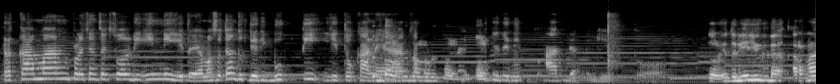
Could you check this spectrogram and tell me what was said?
rekaman pelecehan seksual di ini gitu ya. Maksudnya untuk jadi bukti gitu kan Betul, ya. betul, betul, betul. Kejadian itu ada gitu. Betul, itu dia juga karena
